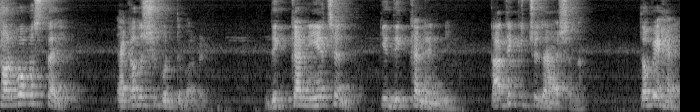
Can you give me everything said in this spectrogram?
সর্বাবস্থায় একাদশী করতে পারবেন। দীক্ষা নিয়েছেন কি দীক্ষা নেননি? তাতে কিছু যায় আসে না। তবে হ্যাঁ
